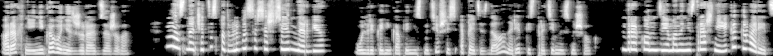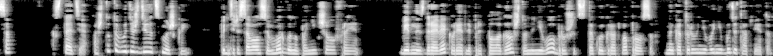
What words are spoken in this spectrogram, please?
Арахнии никого не сжирают заживо. — Ну, значит, из-под высосешь всю энергию. Ульрика, ни капли не смутившись, опять издала на редкость противный смешок. «Дракон демона не страшнее, как говорится!» «Кстати, а что ты будешь делать с мышкой?» — поинтересовался Морган у поникшего Фрея. Бедный здоровяк вряд ли предполагал, что на него обрушится такой град вопросов, на которые у него не будет ответов.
